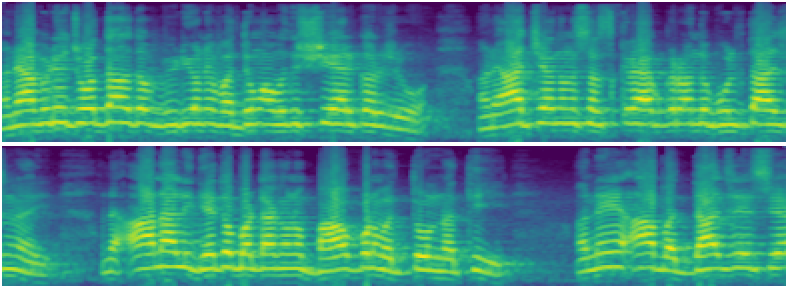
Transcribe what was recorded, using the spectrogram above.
અને આ વીડિયો જોતા હો તો વિડીયોને વધુમાં વધુ શેર કરજો. અને આ ચેનલ સબસ્ક્રાઇબ કરવાનું ભૂલતા જ નહીં. અને આના લીધે તો બટાકાનો ભાવ પણ વધતો નથી. અને આ બધા જે છે,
